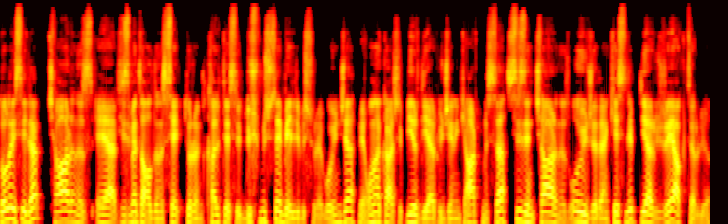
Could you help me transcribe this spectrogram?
Dolayısıyla çağrınız eğer hizmet aldığınız sektörün kalitesi düşmüşse belli bir süre boyunca ve ona karşı bir diğer hücreninki artmışsa sizin çağrınız o hücreden kesilip diğer hücreye aktarılıyor.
